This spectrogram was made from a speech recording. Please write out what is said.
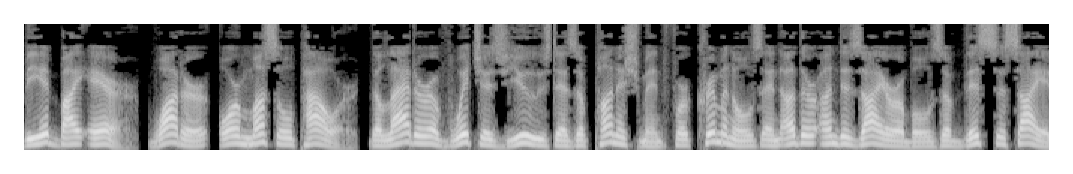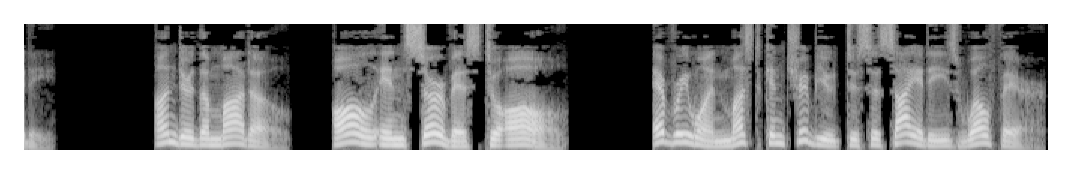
be it by air, water, or muscle power, the latter of which is used as a punishment for criminals and other undesirables of this society. Under the motto, all in service to all, Everyone must contribute to society's welfare.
